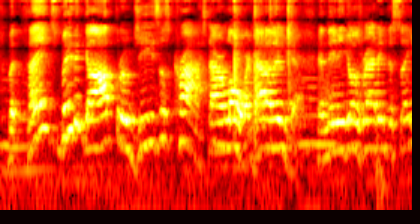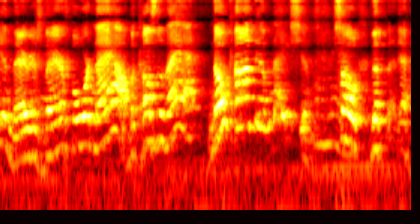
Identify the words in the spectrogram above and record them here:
But thanks be to God through Jesus Christ our Lord. Hallelujah. And then he goes right into saying, There is therefore now, because of that, no condemnation. Amen. So the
